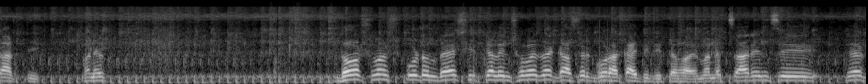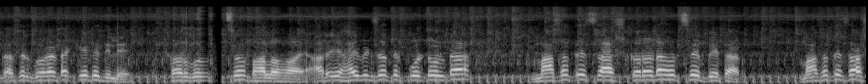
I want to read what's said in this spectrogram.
কার্তিক মানে দশ মাস পটল দেয়। শীতকালীন সময় যা গাছের গোড়া কাটি দিতে হয় মানে চার ইঞ্চি গাছের গোড়াটা কেটে দিলে সর্বোচ্চ ভালো হয়। আর এই হাইব্রিড জাতের পটলটা মাছাতে চাষ করাটা হচ্ছে বেটার মাছাতে চাষ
